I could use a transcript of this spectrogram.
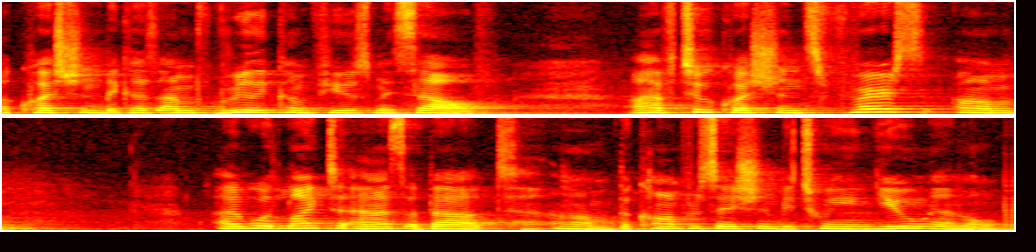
a question because I'm really confused myself. I have two questions. First, um, I would like to ask about um, the conversation between you and Long,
